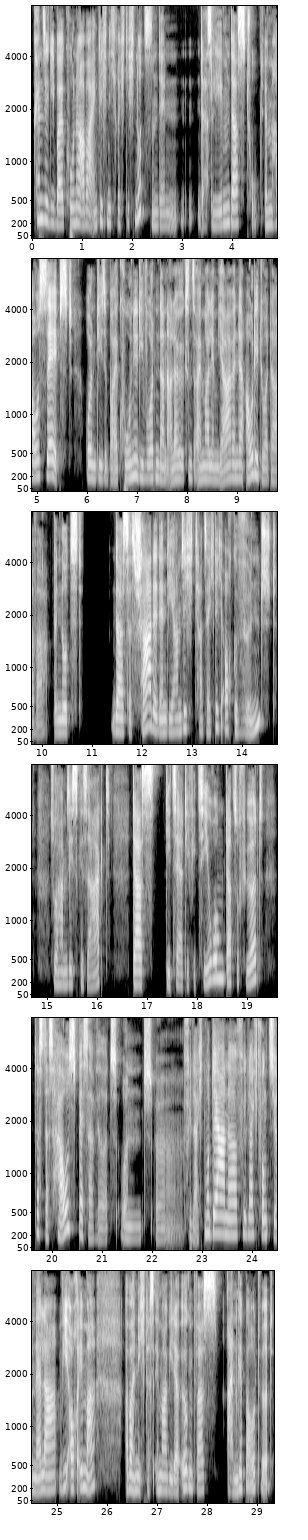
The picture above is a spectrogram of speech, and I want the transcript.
können sie die Balkone aber eigentlich nicht richtig nutzen, denn das Leben, das tobt im Haus selbst. Und diese Balkone, die wurden dann allerhöchstens einmal im Jahr, wenn der Auditor da war, benutzt. Das ist schade, denn die haben sich tatsächlich auch gewünscht, so haben sie es gesagt, dass die Zertifizierung dazu führt, dass das Haus besser wird und äh, vielleicht moderner, vielleicht funktioneller, wie auch immer, aber nicht, dass immer wieder irgendwas angebaut wird,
